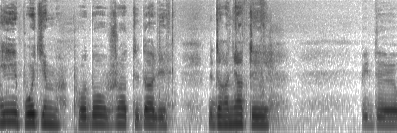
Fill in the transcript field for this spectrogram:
І потім продовжати далі відганяти під е,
